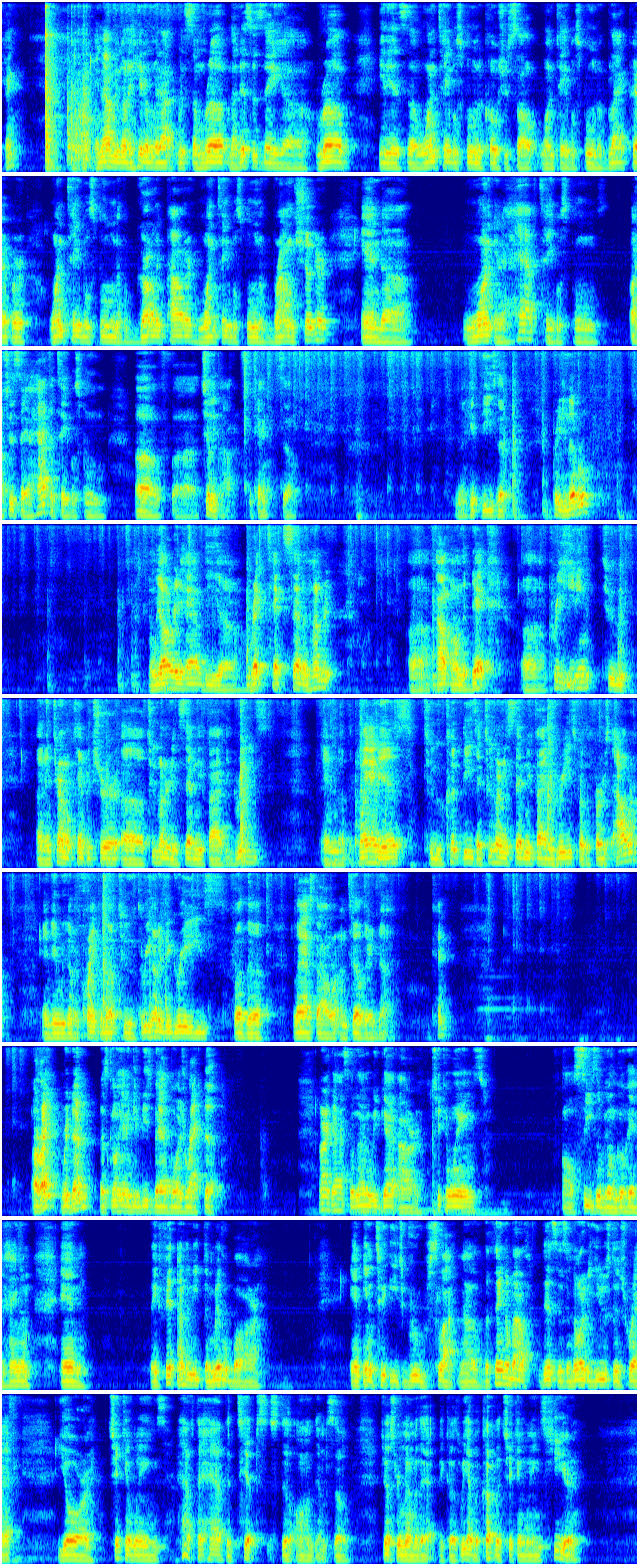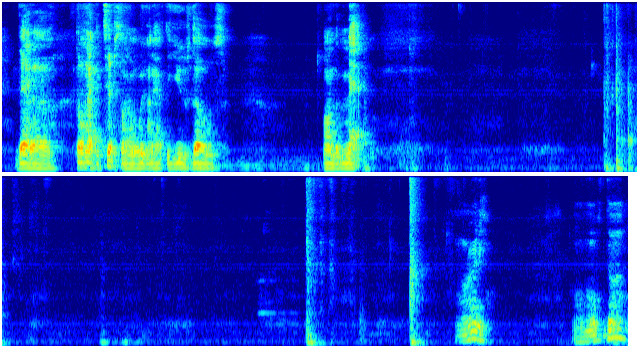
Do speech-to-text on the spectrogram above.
Okay. And now we're gonna hit them with, uh, with some rub. Now this is a uh, rub it is uh, one tablespoon of kosher salt, one tablespoon of black pepper, one tablespoon of garlic powder, one tablespoon of brown sugar, and uh, one and a half tablespoons, or I should say a half a tablespoon of uh, chili powder. Okay, so I'm gonna hit these up pretty liberal. And we already have the uh, Recteq 700 uh, out on the deck, uh, preheating to an internal temperature of 275 degrees. And uh, the plan is to cook these at 275 degrees for the first hour. And then we're going to crank them up to 300 degrees for the last hour until they're done. Okay. All right, we're done. Let's go ahead and get these bad boys racked up. All right, guys, so now that we got our chicken wings all seasoned, We're gonna go ahead and hang them. And they fit underneath the middle bar and into each groove slot. Now, the thing about this is in order to use this rack, your chicken wings have to have the tips still on them. So just remember that because we have a couple of chicken wings here that uh, don't have the tips on. We're gonna have to use those on the mat. Done.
